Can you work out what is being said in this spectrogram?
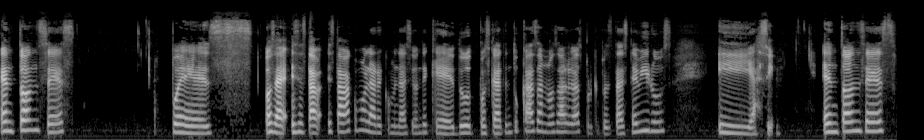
Entonces, pues, o sea, es- estaba, estaba como la recomendación de que, dude, pues quédate en tu casa, no salgas porque pues está este virus y así. Entonces,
